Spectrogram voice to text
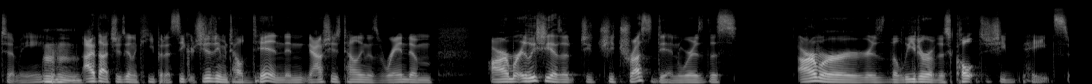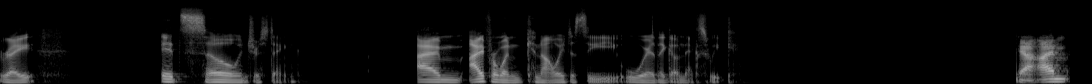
to me. Mhm. I thought she was going to keep it a secret. She doesn't even tell Din, and now she's telling this random armor. At least she has a she, she trusts Din, whereas this armorer is the leader of this cult she hates. Right? It's so interesting. I'm I for one cannot wait to see where they go next week. Yeah, I'm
